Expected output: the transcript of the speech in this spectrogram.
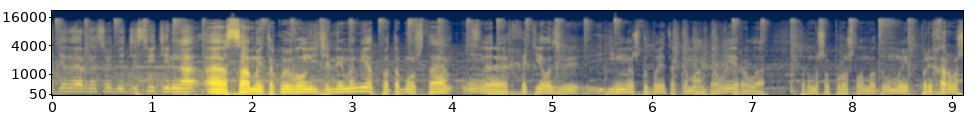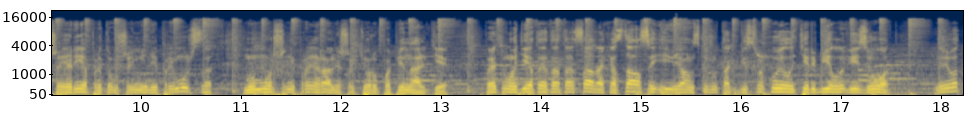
знаете, наверное, сегодня действительно э, самый такой волнительный момент, потому что э, хотелось бы именно, чтобы эта команда выиграла, потому что в прошлом году мы при хорошей игре, при том, что имели преимущество, мы больше не проиграли Шахтеру по пенальти. Поэтому где-то этот осадок остался, и я вам скажу так, беспокоил и теребил весь год. Ну и вот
